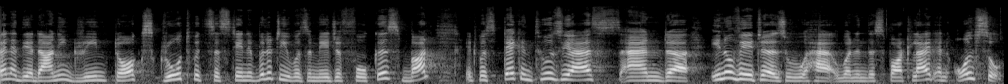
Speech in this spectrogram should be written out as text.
Well, at the Adani Green Talks, growth with sustainability was a major focus, but it was tech enthusiasts and uh, innovators who ha- were in the spotlight and also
